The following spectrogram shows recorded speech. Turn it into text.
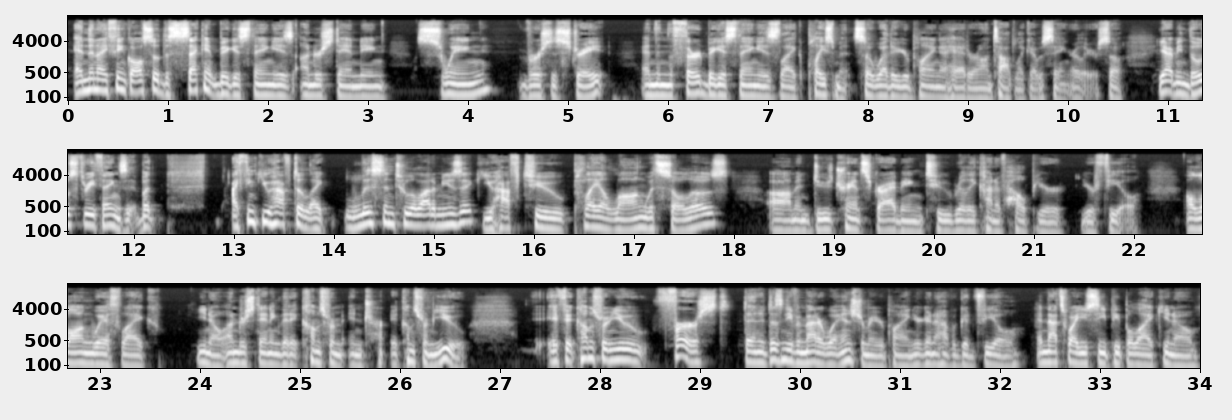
And then I think also the second biggest thing is understanding swing versus straight. And then the third biggest thing is like placement. So whether you're playing ahead or on top, like I was saying earlier. So yeah, I mean, those three things, but I think you have to like listen to a lot of music. You have to play along with solos, um, and do transcribing to really kind of help your, your feel along with like you know, understanding that it comes from inter- it comes from you. if it comes from you first, then it doesn't even matter what instrument you're playing. You're going to have a good feel. And that's why you see people like, you know,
